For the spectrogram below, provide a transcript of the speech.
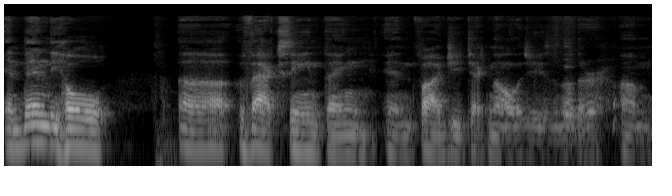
and then the whole uh, vaccine thing and 5G technology is another. Um,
